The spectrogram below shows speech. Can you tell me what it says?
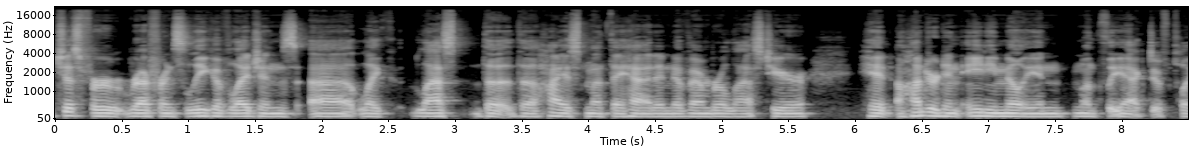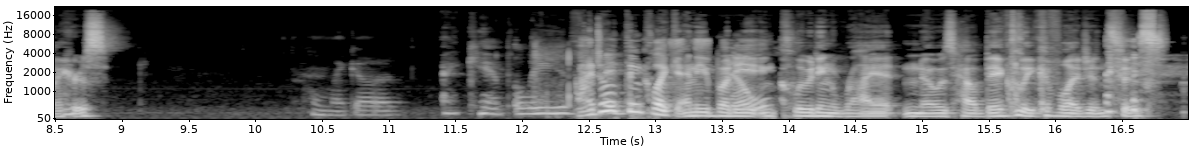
just for reference, League of Legends, uh, like last the the highest month they had in November last year, hit 180 million monthly active players. Oh my god. I can't believe. I don't think like anybody, Still? including Riot, knows how big League of Legends is.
